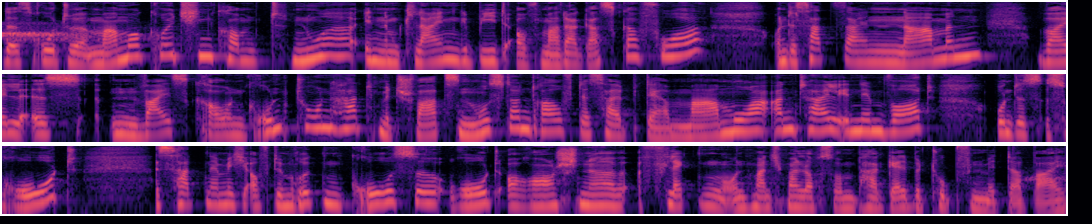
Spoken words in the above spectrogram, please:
Das rote Marmorkrötchen kommt nur in einem kleinen Gebiet auf Madagaskar vor und es hat seinen Namen, weil es einen weiß-grauen Grundton hat mit schwarzen Mustern drauf, deshalb der Marmoranteil in dem Wort und es ist rot. Es hat nämlich auf dem Rücken große rot-orangene Flecken und manchmal noch so ein paar gelbe Tupfen mit dabei.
